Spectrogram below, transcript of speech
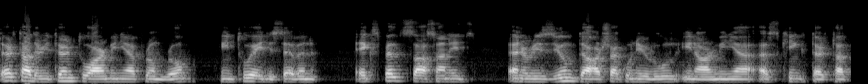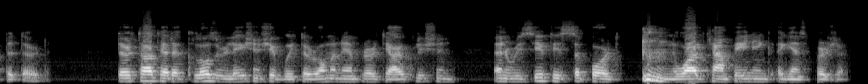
Trdat returned to Armenia from Rome in 287, expelled Sassanids, and resumed the Arshakuni rule in Armenia as King Trdat III. Trdat had a close relationship with the Roman Emperor Diocletian and received his support while campaigning against Persia.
